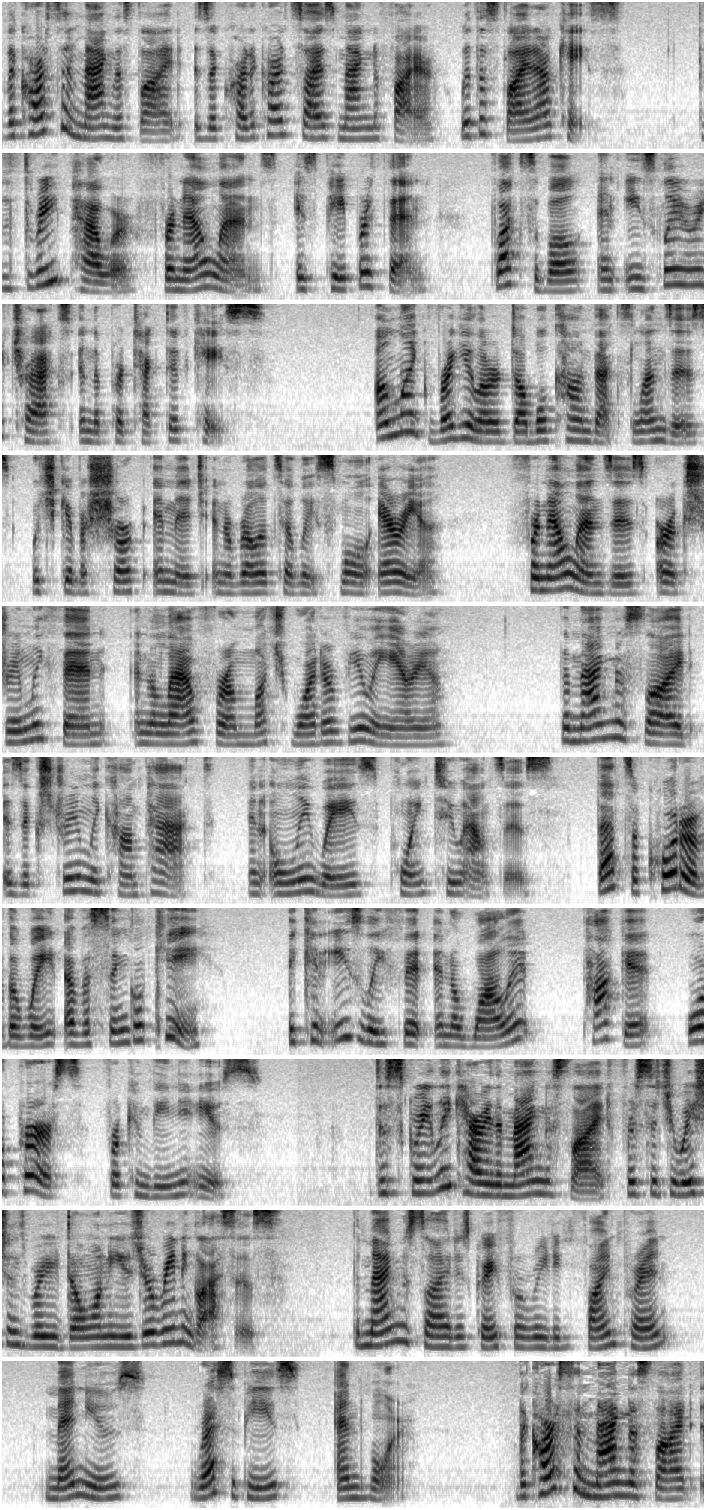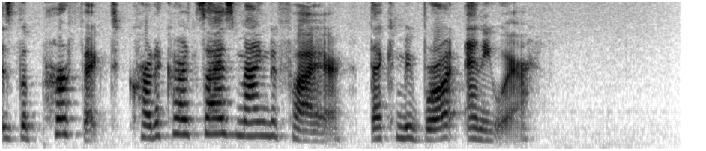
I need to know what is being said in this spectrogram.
The Carson MagnaSlide is a credit card sized magnifier with a slide out case. The 3 power Fresnel lens is paper thin, flexible, and easily retracts in the protective case. Unlike regular double convex lenses, which give a sharp image in a relatively small area, Fresnel lenses are extremely thin and allow for a much wider viewing area. The MagnaSlide is extremely compact and only weighs 0.2 ounces. That's a quarter of the weight of a single key. It can easily fit in a wallet, pocket, or purse for convenient use. Discreetly carry the MagnaSlide for situations where you don't want to use your reading glasses. The MagnaSlide is great for reading fine print, menus, recipes, and more. The Carson MagnaSlide is the perfect credit card size magnifier that can be brought anywhere.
